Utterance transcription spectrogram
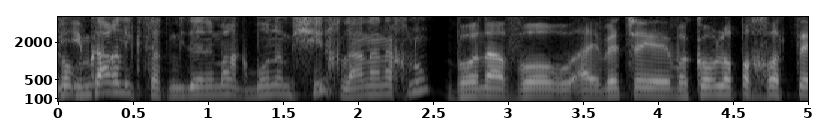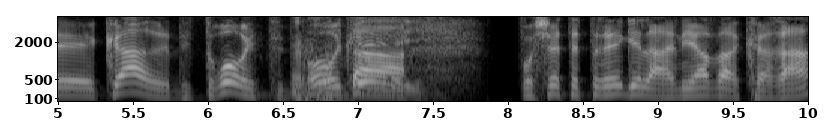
טוב, אם- קר לי קצת מדנמרק, בוא נמשיך, לאן אנחנו? בוא נעבור, האמת שמקום לא פחות אה, קר, דיטרויט. דיטרויט אוקיי. הפושטת רגל הענייה והקרה.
